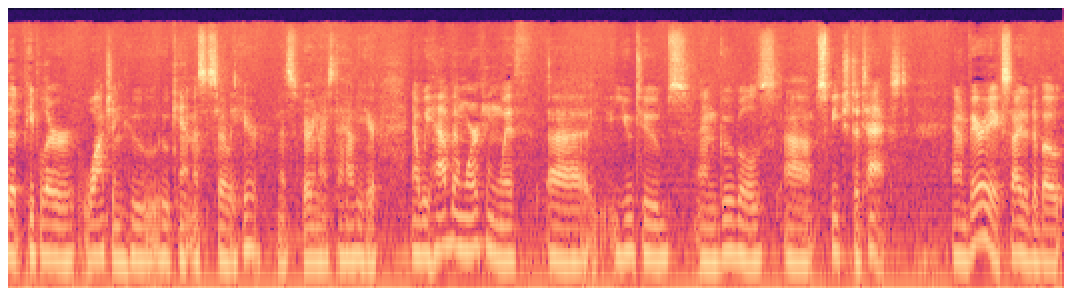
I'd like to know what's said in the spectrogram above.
that people are watching who who can't necessarily hear. And it's very nice to have you here. Now we have been working with uh, YouTube's and Google's uh, speech to text, and I'm very excited about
